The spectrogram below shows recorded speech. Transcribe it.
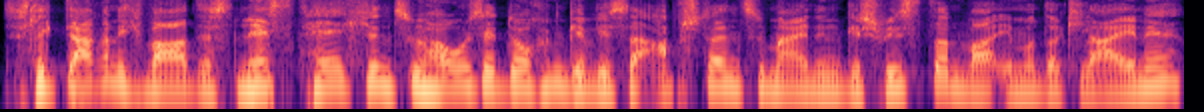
Das liegt daran, ich war das Nesthäkchen zu Hause, doch ein gewisser Abstand zu meinen Geschwistern war immer der Kleine.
